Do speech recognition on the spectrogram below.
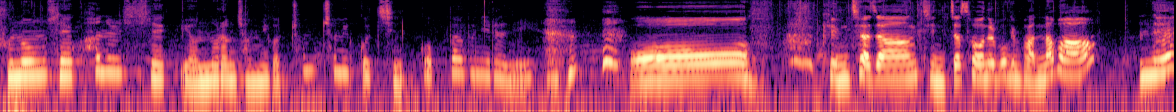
분홍색, 하늘색, 연노랑 장미가 촘촘히 꽂힌 꽃바구니라니. 오, 김 차장 진짜 선을 보긴 봤나 봐. 네.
